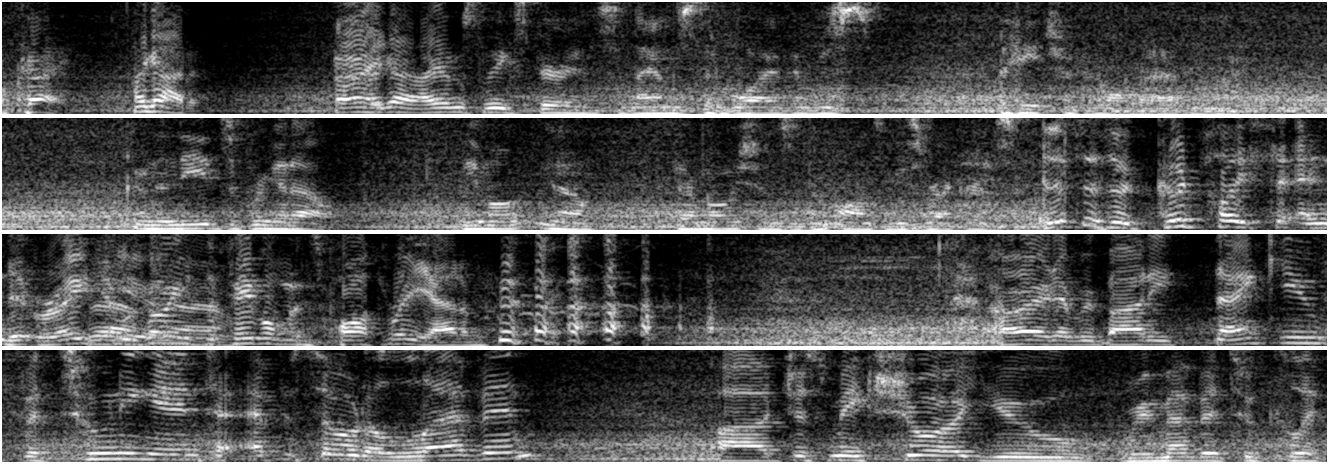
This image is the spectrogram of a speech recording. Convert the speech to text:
Okay. I got it. All right. I right. got. I understood the experience, and I understood why there was the hatred and all that, and the, and the need to bring it out. The emo, you know, their emotions onto these records. This is a good place to end it right Yeah. here. Going into Fabelman's Part 3, Adam. All right, everybody. Thank you for tuning in to episode 11. Uh, just make sure you remember to click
